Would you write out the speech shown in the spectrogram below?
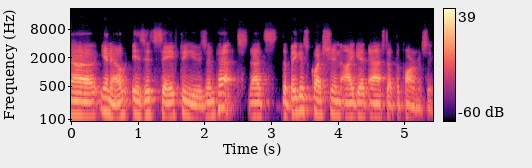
uh, you know, is it safe to use in pets? That's the biggest question I get asked at the pharmacy.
